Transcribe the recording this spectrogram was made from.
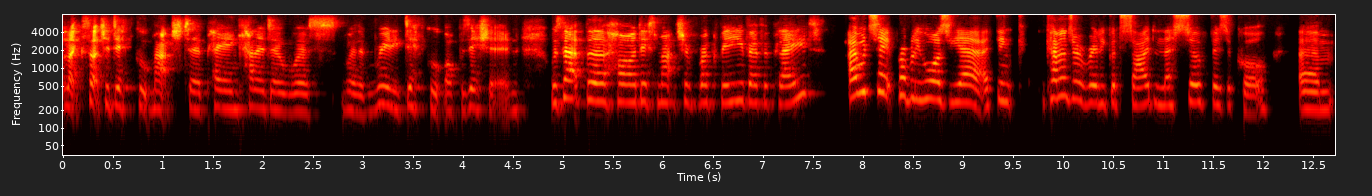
like such a difficult match to play in Canada was was a really difficult opposition. Was that the hardest match of rugby you've ever played? I would say it probably was. Yeah, I think Canada are a really good side and they're so physical. Um,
